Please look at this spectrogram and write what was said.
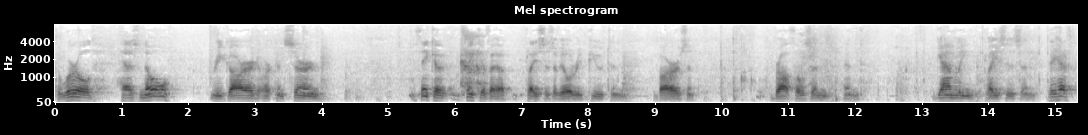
The world has no regard or concern. Think of think of uh, places of ill repute and bars and brothels and and gambling places, and they have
